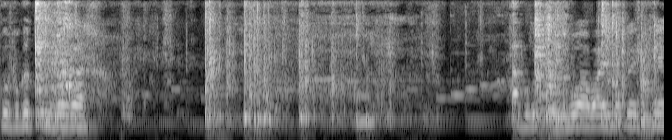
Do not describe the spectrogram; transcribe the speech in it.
গুপুকে তুলবো এবার। গুপুকে তুলবো আবার এটাকে এদিকে।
